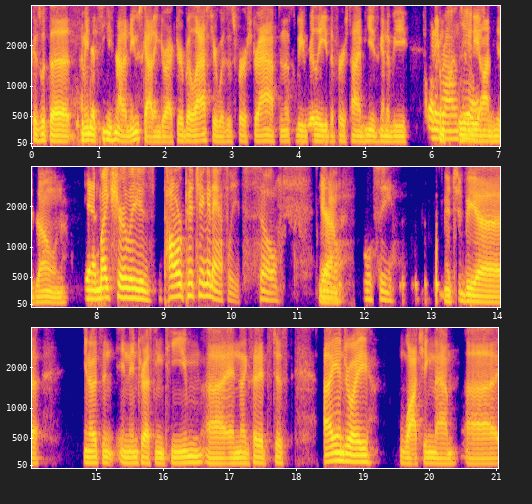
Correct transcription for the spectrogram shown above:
because with the i mean it's he's not a new scouting director but last year was his first draft and this will be really the first time he's going to be 20 rounds yeah. on his own yeah and mike shirley is power pitching and athletes so yeah know, we'll see it should be a you know it's an, an interesting team uh, and like i said it's just i enjoy watching them uh,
